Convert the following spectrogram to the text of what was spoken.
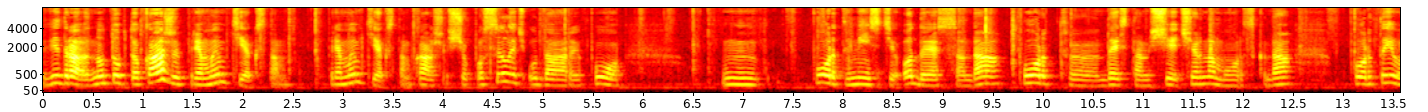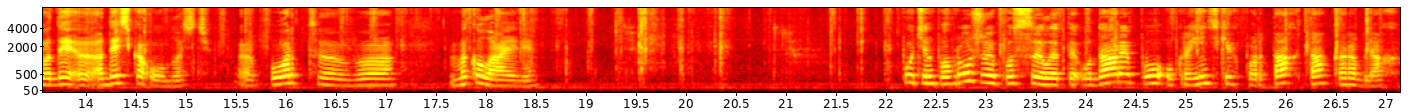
Відра... Ну, тобто каже прямим текстом. Прямим текстом каже, що посилить удари по порт в місті Одеса, да, порт е, десь там ще Чорноморськ, да, порти в е, Одеська область, е, порт в Миколаєві. Путін погрожує посилити удари по українських портах та кораблях.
